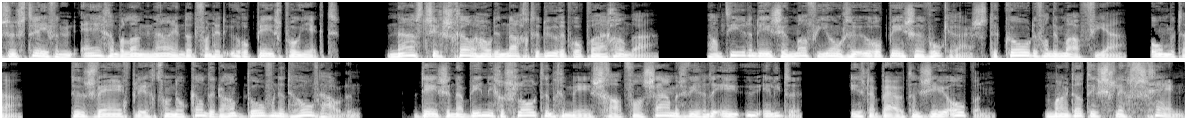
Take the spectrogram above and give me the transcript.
Ze streven hun eigen belang na en dat van het Europees project. Naast zich schuilhouden nachten dure propaganda. Hanteren deze mafioze Europese woekeraars de code van de maffia, ometa. De zwijgplicht van elkander de hand boven het hoofd houden. Deze naar binnen gesloten gemeenschap van samenzwerende EU-elite is naar buiten zeer open. Maar dat is slechts schijn.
